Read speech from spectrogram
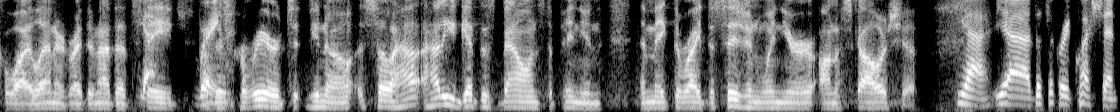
Kawhi Leonard, right? They're not that Yeah, stage of their career, to, you know. So, how, how do you get this balanced opinion and make the right decision when you're on a scholarship? Yeah, yeah, that's a great question.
